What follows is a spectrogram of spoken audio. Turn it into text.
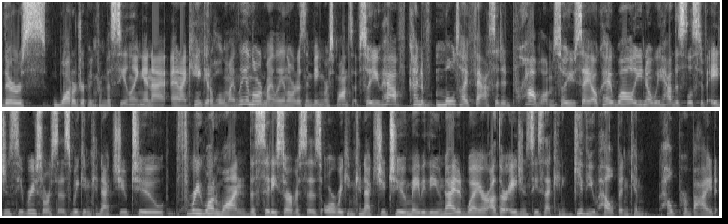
there's water dripping from the ceiling and I and I can't get a hold of my landlord, my landlord isn't being responsive. So you have kind of multifaceted problems. So you say, okay, well, you know, we have this list of agency resources. We can connect you to 311, the city services, or we can connect you to maybe the United Way or other agencies that can give you help and can help provide,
